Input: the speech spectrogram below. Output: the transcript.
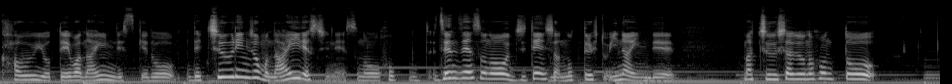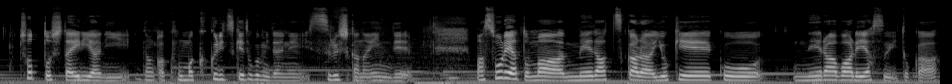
買う予定はないんですけどで駐輪場もないですしねその全然その自転車乗ってる人いないんで。まあ、駐車場の本当ちょっとしたエリアになんかほんまくくりつけとくみたいにするしかないんで、まあ、それやとまあ目立つから余計こう狙われやすいとか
